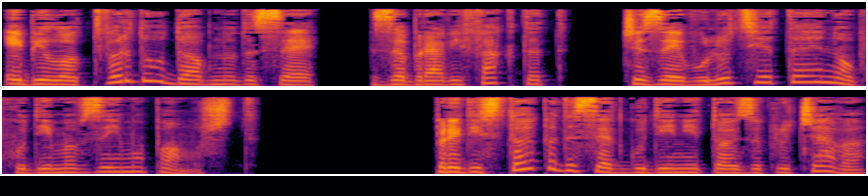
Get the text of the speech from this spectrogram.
е било твърдо удобно да се забрави фактът, че за еволюцията е необходима взаимопомощ. Преди 150 години той заключава,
